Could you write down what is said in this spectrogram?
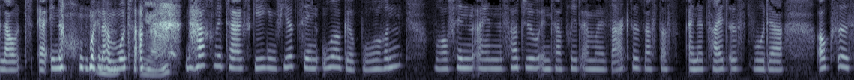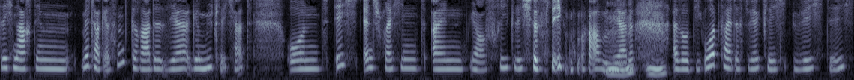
laut Erinnerung meiner mhm. Mutter ja. nachmittags gegen 14 Uhr geboren, woraufhin ein Saju-Interpret einmal sagte, dass das eine Zeit ist, wo der Ochse sich nach dem Mittagessen gerade sehr gemütlich hat und ich entsprechend ein ja, friedliches Leben haben mhm. werde. Mhm. Also die Uhrzeit ist wirklich wichtig.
